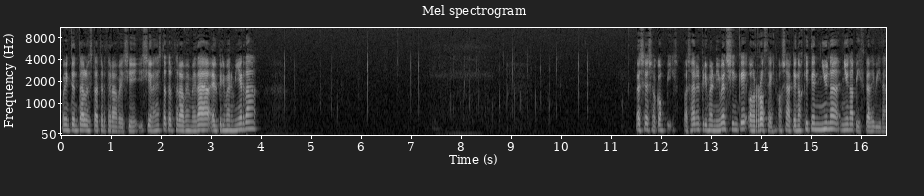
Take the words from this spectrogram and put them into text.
Voy a intentarlo esta tercera vez. Si, si en esta tercera vez me da el primer mierda, Es eso, compis. Pasar el primer nivel sin que os rocen. O sea, que no os quiten ni una, ni una pizca de vida.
